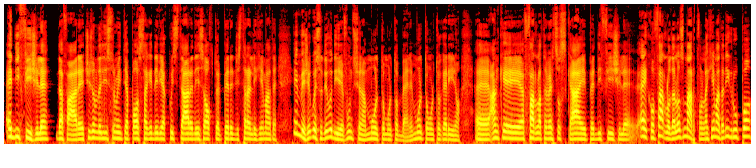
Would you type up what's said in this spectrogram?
è difficile da fare. Ci sono degli strumenti apposta che devi acquistare, dei software per registrare le chiamate. E invece questo devo dire funziona molto molto bene, molto molto carino. Eh, anche farlo attraverso Skype è difficile. Ecco, farlo dallo smartphone, la chiamata di gruppo,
